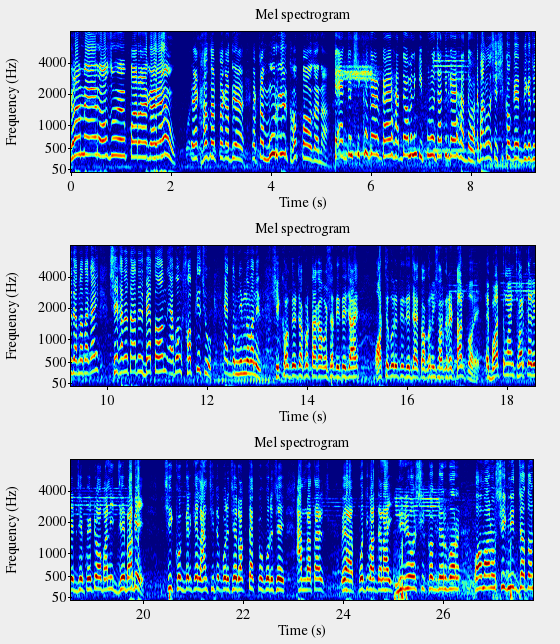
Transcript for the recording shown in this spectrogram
গ্রামের অজয় পাড়া গায়েও এক হাজার টাকা দিয়ে একটা মুরগির খোপ পাওয়া যায় না। একজন শিক্ষকের গায়ে হাত দেওয়া মানে কি? পুরো জাতির গায়ে হাত দেওয়া। বাংলাদেশের শিক্ষকের দিকে যদি আমরা তাকাই সেখানে তাদের বেতন এবং সবকিছু একদম নিম্নমানের। শিক্ষকদের যখন টাকা পয়সা দিতে যায় অর্থ করে দিতে যায় তখনই সরকারের টান পড়ে। এই বর্তমান সরকারের যে পেটোয়া বাণিজ্য যেভাবে শিক্ষকদেরকে লাঞ্ছিত করেছে, রক্তাক্ত করেছে। আমরা তার প্রতিবাদ জানাই। নিরীহ শিক্ষকদের উপর অমানসিক নির্যাতন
